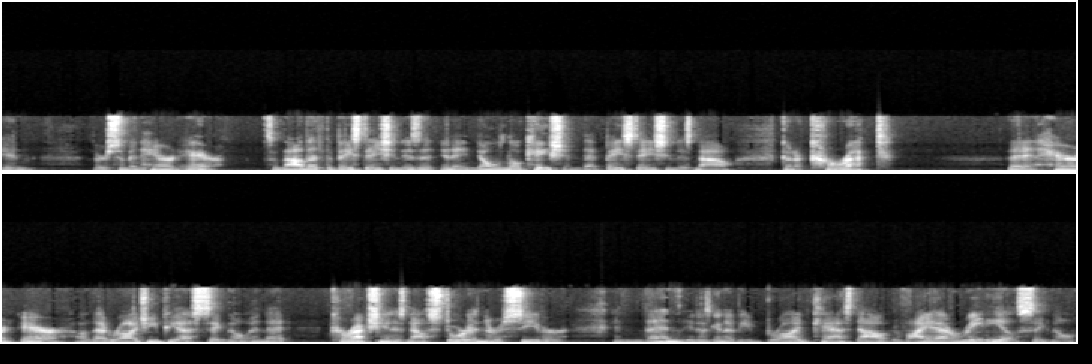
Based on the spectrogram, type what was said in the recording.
in, there's some inherent error. So now that the base station is in a known location, that base station is now going to correct that inherent error of that raw GPS signal and that correction is now stored in the receiver and then it is going to be broadcast out via a radio signal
